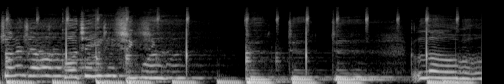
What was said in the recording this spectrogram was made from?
转角国际新闻 Global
